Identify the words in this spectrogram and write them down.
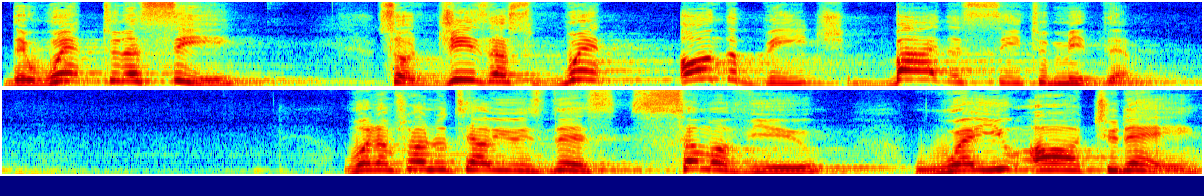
they went to the sea. So Jesus went on the beach by the sea to meet them. What I'm trying to tell you is this some of you, where you are today,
